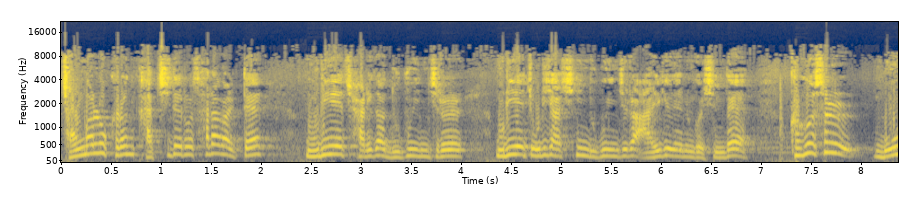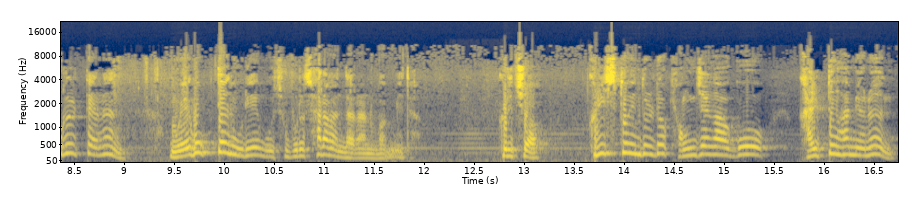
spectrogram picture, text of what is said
정말로 그런 가치대로 살아갈 때 우리의 자리가 누구인지를 우리의 우리 자신이 누구인지를 알게 되는 것인데 그것을 모를 때는 왜곡된 우리의 모습으로 살아간다는 겁니다. 그렇죠? 그리스도인들도 경쟁하고 갈등하면은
